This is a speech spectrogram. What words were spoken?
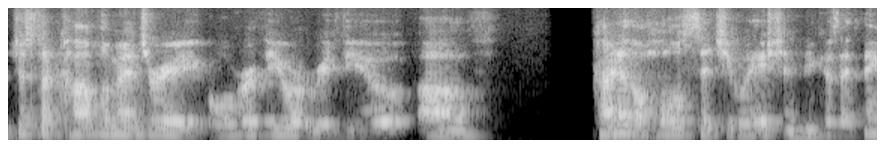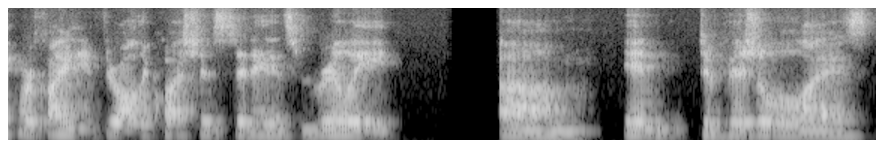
just a complimentary overview or review of kind of the whole situation, because I think we're finding through all the questions today, it's really um, individualized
